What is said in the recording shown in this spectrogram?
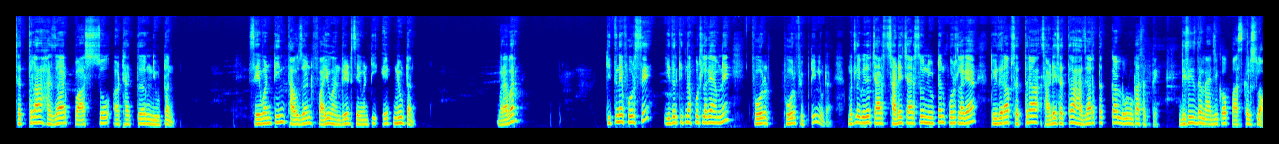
सत्रह हज़ार पाँच सौ अठहत्तर newton. Seventeen thousand five hundred seventy eight newton. बराबर? कितने फोर्स से? इधर कितना फोर्स लगाया हमने? Four four fifty newton. मतलब इधर चार, साढ़े चार सौ न्यूटन फोर्स लगाया तो इधर आप सत्रह, साढ़े सत्रह हज़ार तक का लोड उठा सकते this is the magic of Pascal's law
